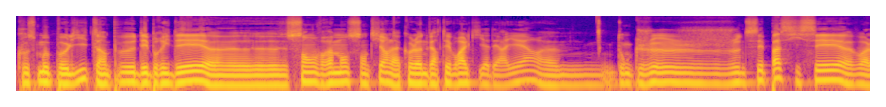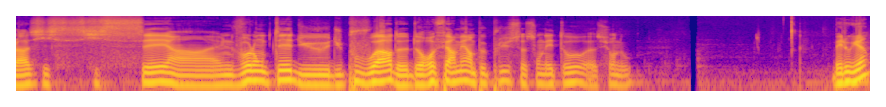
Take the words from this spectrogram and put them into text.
cosmopolite, un peu débridé, euh, sans vraiment sentir la colonne vertébrale qu'il y a derrière. Euh, donc je, je, ne sais pas si c'est voilà, si, c'est une volonté du, du pouvoir de, de, refermer un peu plus son étau sur nous. Beluga?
